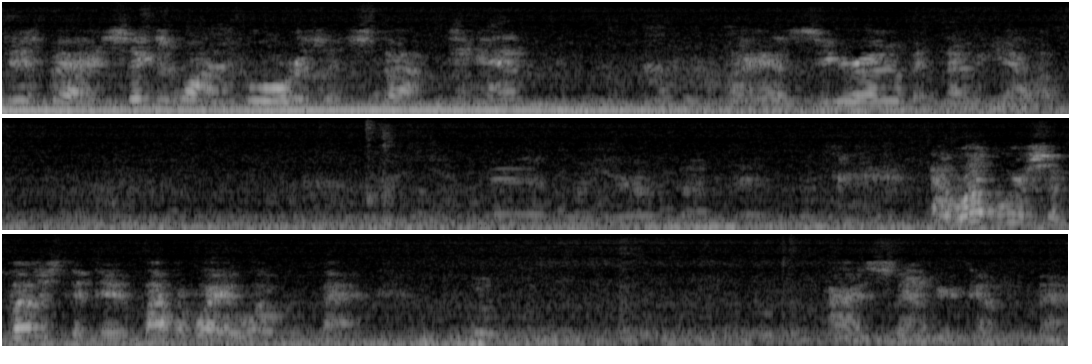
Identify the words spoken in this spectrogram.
Dispatch 614 is at stop 10. I have zero but no yellow. Now what we're supposed to do, by the way, welcome back. I assume you're coming back.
